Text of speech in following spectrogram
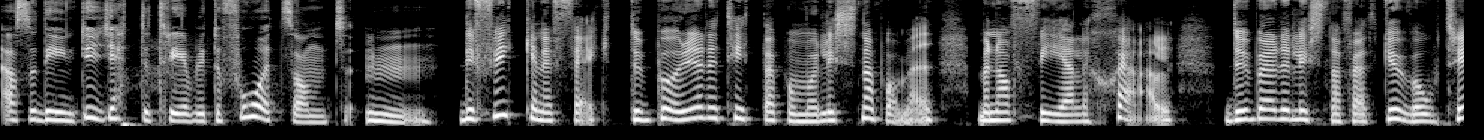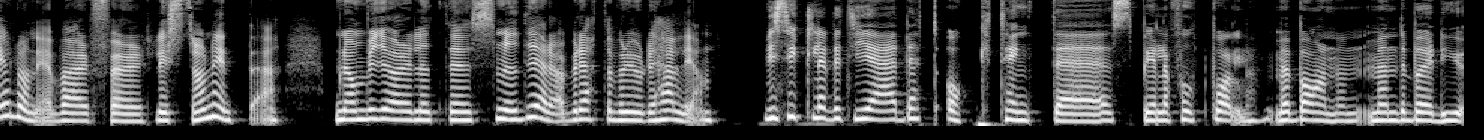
alltså det är ju inte jättetrevligt att få ett sånt mm. Det fick en effekt. Du började titta på mig och lyssna på mig, men av fel skäl. Du började lyssna för att gud vad otrevlig hon är, varför lyssnar hon inte? Men om vi gör det lite smidigare, berätta vad du gjorde i helgen. Vi cyklade till Gärdet och tänkte spela fotboll med barnen, men det började ju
